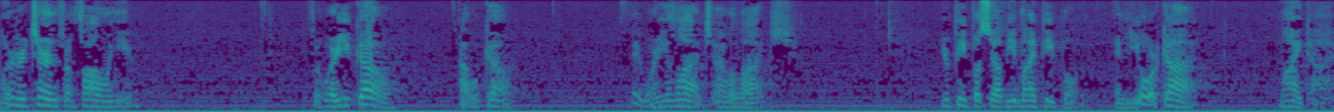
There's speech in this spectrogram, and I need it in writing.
Or to return from following you. For where you go, I will go. And where you lodge, I will lodge. Your people shall be my people, and your God, my God.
